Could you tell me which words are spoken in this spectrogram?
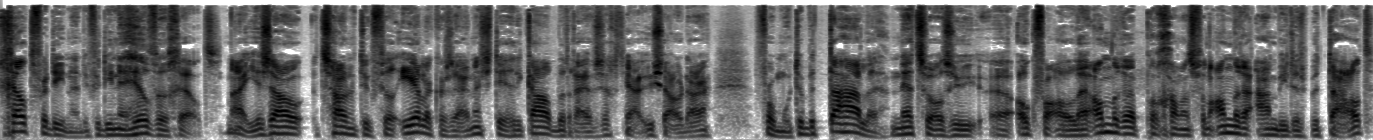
geld verdienen. Die verdienen heel veel geld. Nou, je zou, het zou natuurlijk veel eerlijker zijn als je tegen die kabelbedrijven zegt... ja, u zou daarvoor moeten betalen. Net zoals u uh, ook voor allerlei andere programma's van andere aanbieders betaalt.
